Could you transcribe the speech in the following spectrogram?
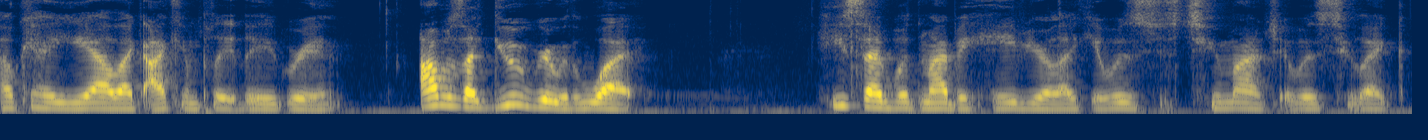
okay, yeah, like I completely agree. I was like, you agree with what? He said with my behavior, like it was just too much. It was too like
